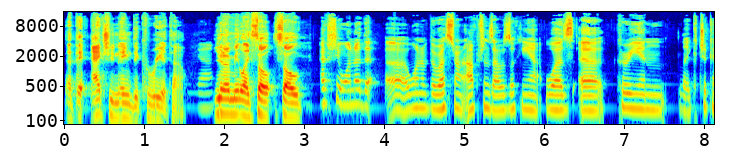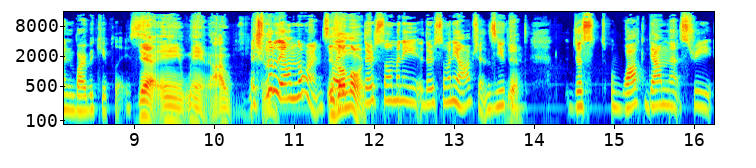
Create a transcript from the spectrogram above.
that they actually named it Koreatown. Yeah. You know what I mean? Like so so Actually, one of the uh, one of the restaurant options I was looking at was a Korean like chicken barbecue place. yeah, and man, I it's literally on Lawrence. It's Like, on Lawrence. There's so many. There's so many options. You Yeah. Just walk down that street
